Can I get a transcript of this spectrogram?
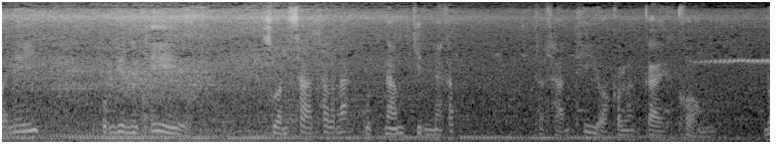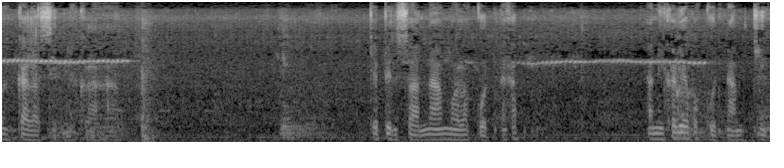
ตอนนี้ผมยืนอยู่ที่สวนสาธารณะกุดน้ำกินนะครับ สถานที่ออกกำลังกายของเมืองกาลสินนะครับ จะเป็นสรน้ำมรกตนะครับ อันนี้เขาเรียกว่ากุดน้ำจริง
